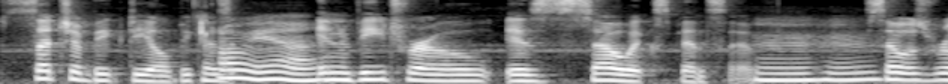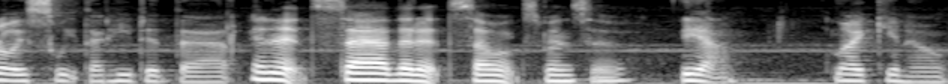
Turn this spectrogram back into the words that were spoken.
such a big deal because Oh, yeah. in vitro is so expensive. Mm-hmm. So it was really sweet that he did that. And it's sad that it's so expensive. Yeah. Like, you know,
